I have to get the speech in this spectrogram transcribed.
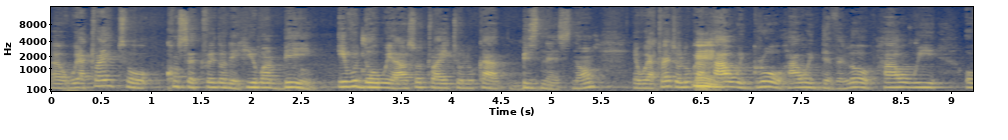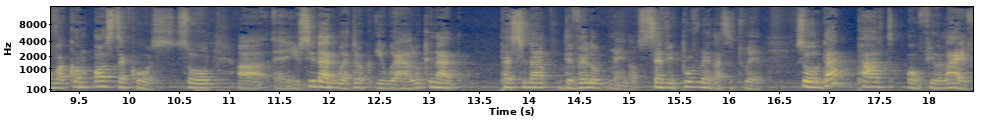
uh, we are trying to concentrate on the human being, even though we are also trying to look at business, no? And we are trying to look mm. at how we grow, how we develop, how we overcome obstacles. So uh, you see that we're talking, we are looking at personal development or self improvement, as it were. So that part of your life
